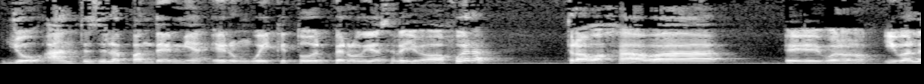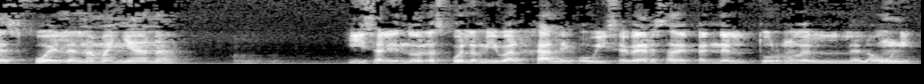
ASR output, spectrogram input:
yo antes de la pandemia era un güey que todo el perro día se la llevaba afuera. Trabajaba, eh, bueno, no, iba a la escuela en la mañana. Y saliendo de la escuela me iba al jale o viceversa, depende del turno de la uni.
